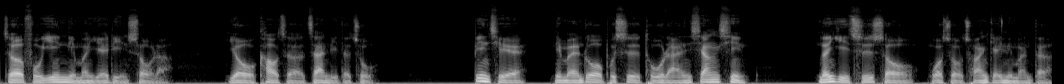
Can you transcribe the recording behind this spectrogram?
这福音你们也领受了，又靠着站立得住，并且你们若不是突然相信，能以持守我所传给你们的，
